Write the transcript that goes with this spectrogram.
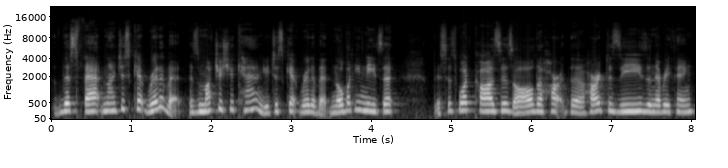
this fat and I just get rid of it as much as you can. You just get rid of it. Nobody needs it. This is what causes all the heart, the heart disease and everything.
